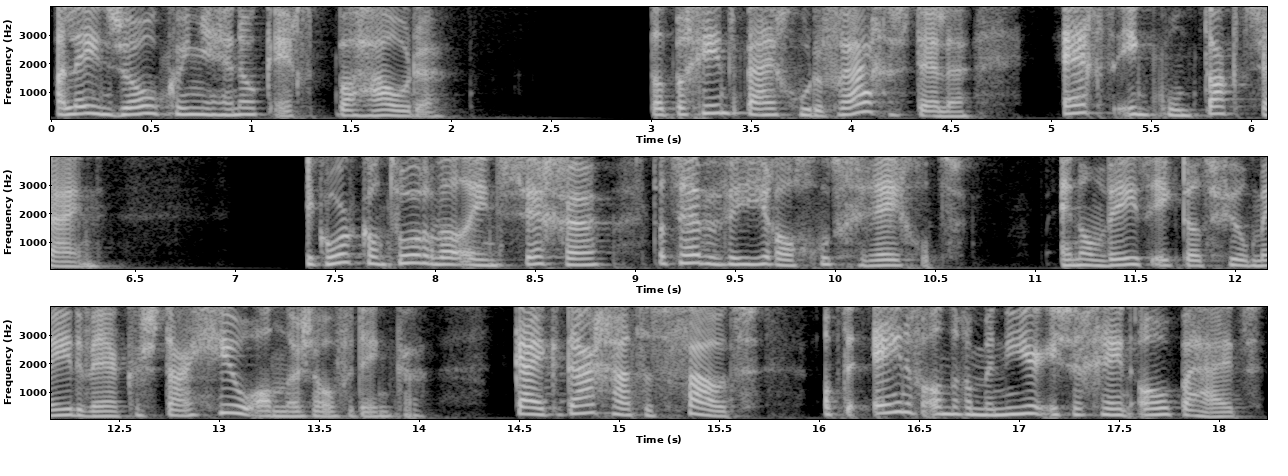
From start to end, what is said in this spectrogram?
Alleen zo kun je hen ook echt behouden. Dat begint bij goede vragen stellen, echt in contact zijn. Ik hoor kantoren wel eens zeggen dat hebben we hier al goed geregeld. En dan weet ik dat veel medewerkers daar heel anders over denken. Kijk, daar gaat het fout. Op de een of andere manier is er geen openheid,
